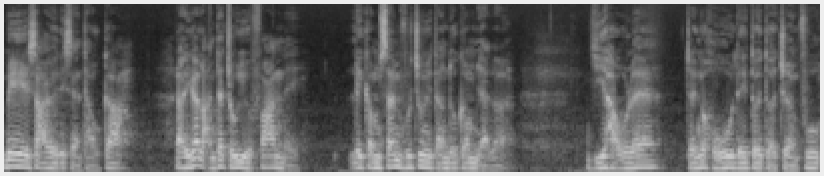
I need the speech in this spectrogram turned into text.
孭晒佢哋成頭家。嗱，而家難得祖義翻嚟，你咁辛苦，終於等到今日啦。以後咧就應該好好地對待丈夫，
